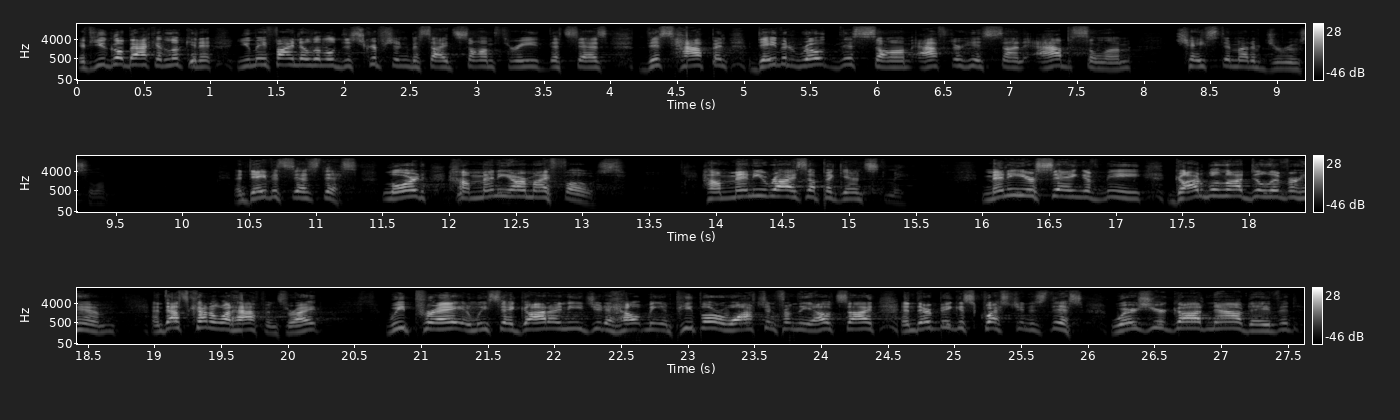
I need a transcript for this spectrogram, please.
if you go back and look at it, you may find a little description beside Psalm 3 that says, This happened. David wrote this psalm after his son Absalom chased him out of Jerusalem. And David says this Lord, how many are my foes? How many rise up against me? Many are saying of me, God will not deliver him. And that's kind of what happens, right? We pray and we say, God, I need you to help me. And people are watching from the outside, and their biggest question is this Where's your God now, David?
